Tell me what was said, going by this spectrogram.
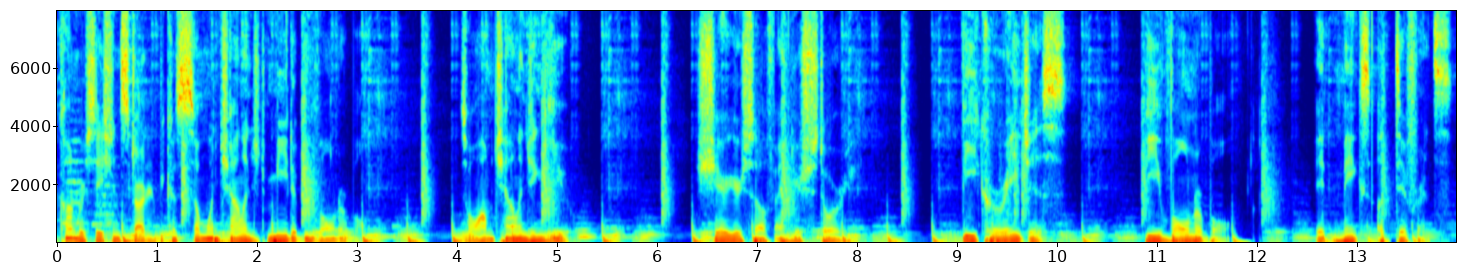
conversation started because someone challenged me to be vulnerable so i'm challenging you Share yourself and your story. Be courageous. Be vulnerable. It makes a difference.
